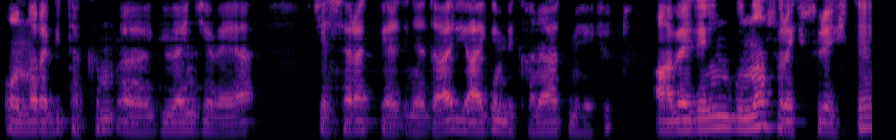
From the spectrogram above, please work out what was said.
onlara bir takım e, güvence veya cesaret verdiğine dair yaygın bir kanaat mevcut. ABD'nin bundan sonraki süreçte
